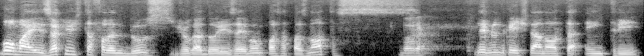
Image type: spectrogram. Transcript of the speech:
Bom, mas já que a gente está falando dos jogadores aí, vamos passar para as notas? Bora. Lembrando que a gente dá nota entre.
